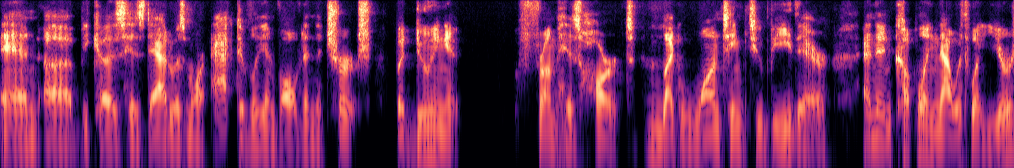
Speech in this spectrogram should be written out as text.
and uh, because his dad was more actively involved in the church but doing it from his heart like wanting to be there. And then coupling that with what you're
